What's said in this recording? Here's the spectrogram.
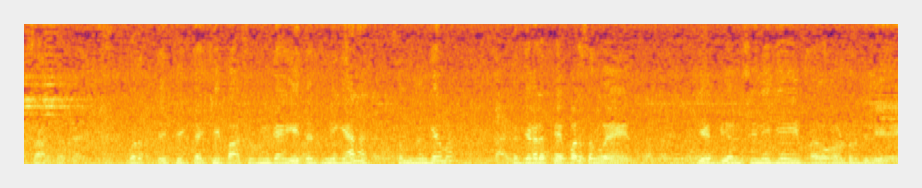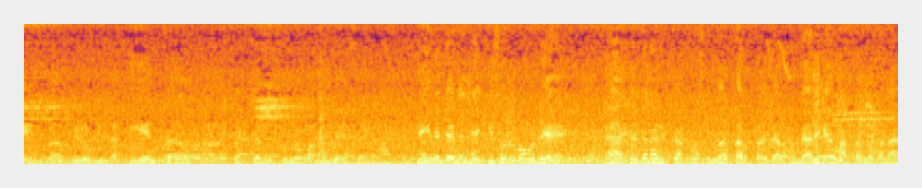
असं अर्थ काय? बरं ते ते- त्याची पार्श्वभूमी काय हे तर तुम्ही घ्या ना. समजून घ्या मग त्यांच्याकडे पेपर सर्व आहेत. जे बी एम सीने जी ऑर्डर दिली आहे पी डब्ल्यूला की यांचं स्ट्रक्चर पूर्ण बांधून द्यायचं आहे. ती त्यांच्याकडे लेखी स्वरूपामध्ये आहे. आणि असेल त्यांना विचारपूस न करता त्याला पण डायरेक्ट म्हातार लोकांना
